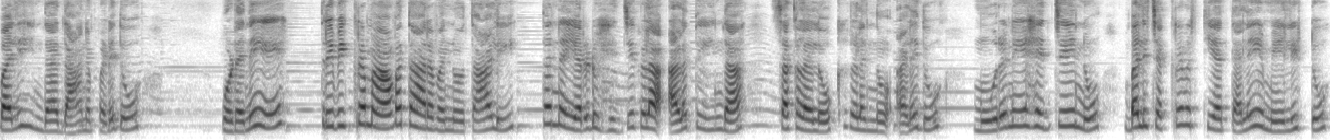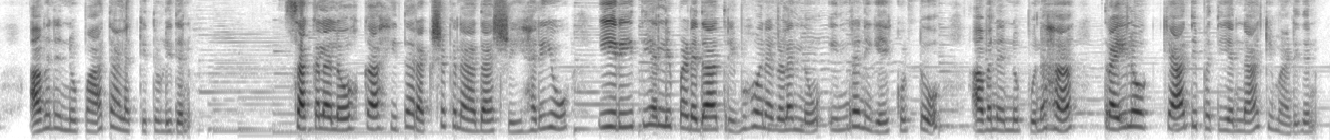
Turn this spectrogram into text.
ಬಲಿಯಿಂದ ದಾನ ಪಡೆದು ಒಡನೆಯೇ ತ್ರಿವಿಕ್ರಮಾವತಾರವನ್ನು ತಾಳಿ ತನ್ನ ಎರಡು ಹೆಜ್ಜೆಗಳ ಅಳತೆಯಿಂದ ಸಕಲ ಲೋಕಗಳನ್ನು ಅಳೆದು ಮೂರನೆಯ ಹೆಜ್ಜೆಯನ್ನು ಬಲಿ ಚಕ್ರವರ್ತಿಯ ತಲೆಯ ಮೇಲಿಟ್ಟು ಅವನನ್ನು ಪಾತಾಳಕ್ಕೆ ತುಳಿದನು. ಸಕಲ ಲೋಕ ಹಿತ ರಕ್ಷಕನಾದ ಶ್ರೀಹರಿಯು ಈ ರೀತಿಯಲ್ಲಿ ಪಡೆದ ತ್ರಿಭುವನಗಳನ್ನು ಇಂದ್ರನಿಗೆ ಕೊಟ್ಟು ಅವನನ್ನು ಪುನಃ ತ್ರೈಲೋಕ್ಯಾಧಿಪತಿಯನ್ನಾಗಿ ಮಾಡಿದನು.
